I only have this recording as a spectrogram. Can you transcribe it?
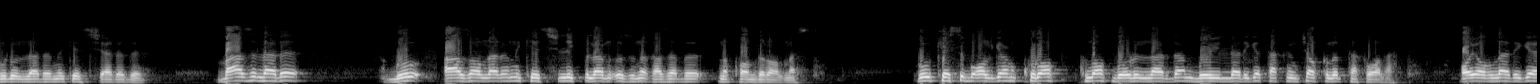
burunlarini kesishar edi ba'zilari bu a'zolarini kesishlik bilan o'zini g'azabini qondira olmasdi. Bu kesib olgan quroq quloq bo'rinlaridan bo'yinlariga taqinchoq qilib taqib olardi. Oyoqlariga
